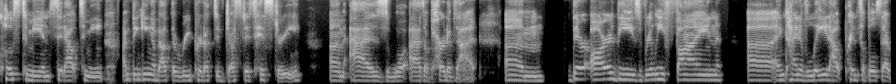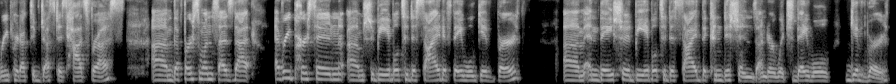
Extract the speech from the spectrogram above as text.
close to me and sit out to me. I'm thinking about the reproductive justice history um, as well as a part of that. Um, there are these really fine uh, and kind of laid out principles that reproductive justice has for us. Um, the first one says that every person um, should be able to decide if they will give birth. Um, and they should be able to decide the conditions under which they will give birth.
